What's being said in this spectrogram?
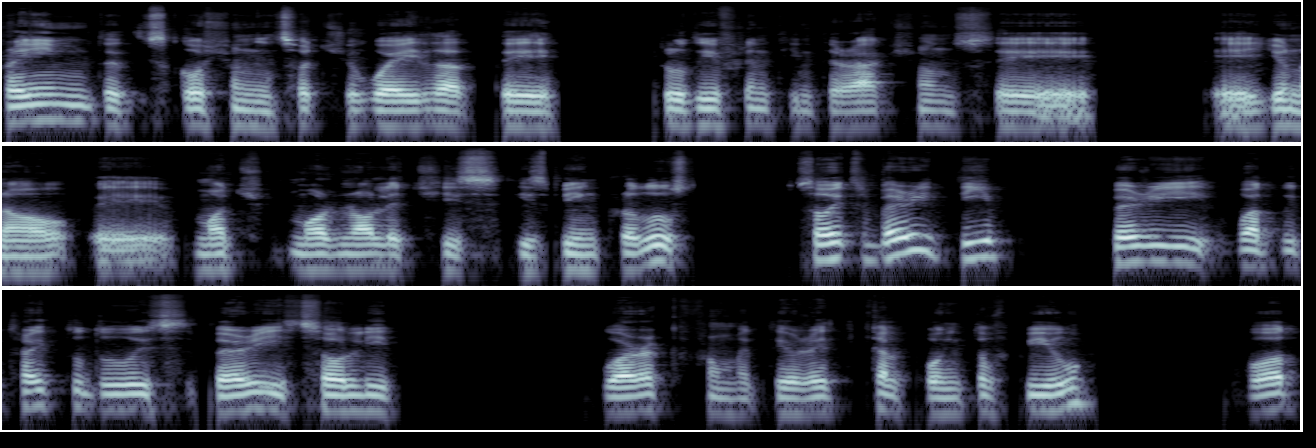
frame the discussion in such a way that the through different interactions, uh, uh, you know, uh, much more knowledge is is being produced. So it's very deep, very, what we try to do is very solid work from a theoretical point of view, but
